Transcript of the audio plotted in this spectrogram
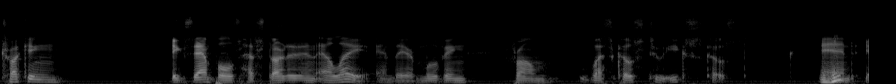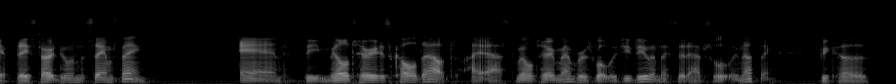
trucking examples have started in L.A. and they are moving from West Coast to East Coast, Mhm. and if they start doing the same thing." And the military is called out. I asked military members, what would you do? And they said, absolutely nothing, because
